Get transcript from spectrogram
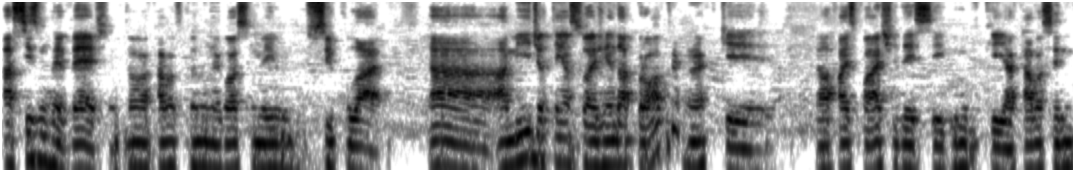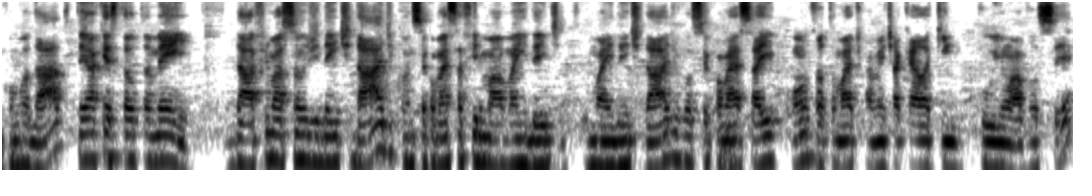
racismo reverso. Então acaba ficando um negócio meio circular. A, a mídia tem a sua agenda própria, né? Porque ela faz parte desse grupo que acaba sendo incomodado. Tem a questão também da afirmação de identidade, quando você começa a afirmar uma, identi uma identidade, você começa a ir contra automaticamente aquela que impunham a você,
